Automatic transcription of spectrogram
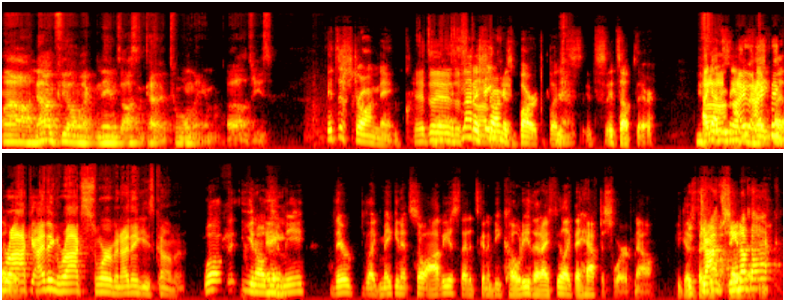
Wow, now I'm feeling like the name's Austin kind of a tool name. Oh, jeez. It's a strong name. It's, a, it's, It's a not as strong name. as Bart, but it's it's it's up there. I got Uh, Sami I, I think. Rock. I think Rock's swerving. I think he's coming. Well, you know, Hey. to me, they're like making it so obvious that it's going to be Cody that I feel like they have to swerve now because Is John Cena back?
